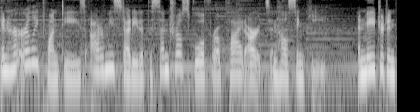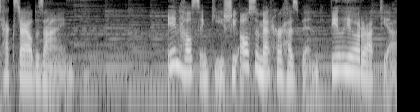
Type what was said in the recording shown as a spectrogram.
In her early 20s, Armi studied at the Central School for Applied Arts in Helsinki and majored in textile design. In Helsinki, she also met her husband, Viljo Ratia.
